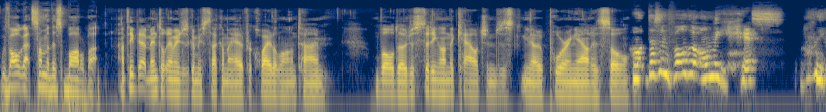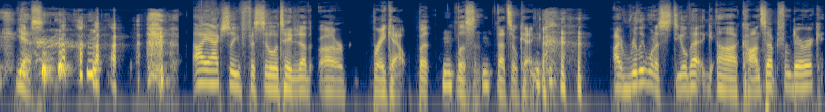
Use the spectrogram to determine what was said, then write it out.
We've all got some of this bottled up. I think that mental image is going to be stuck in my head for quite a long time. Voldo just sitting on the couch and just, you know, pouring out his soul. Well, doesn't Voldo only hiss? Yes. I actually facilitated other, our breakout, but listen, that's okay. I really want to steal that uh, concept from Derek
